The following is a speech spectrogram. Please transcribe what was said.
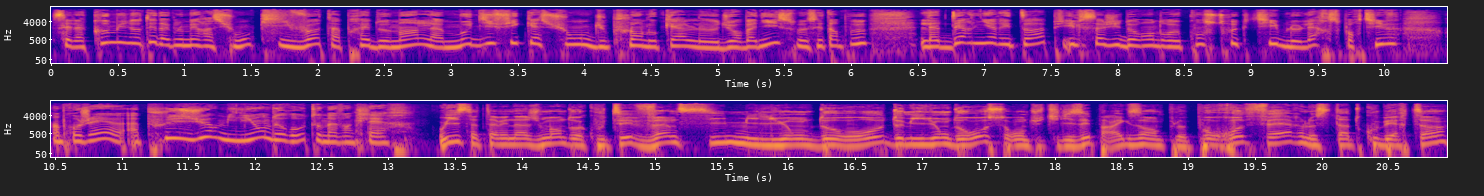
C'est la communauté d'agglomération qui vote après-demain la modification du plan local d'urbanisme. C'est un peu la dernière étape. Il s'agit de rendre constructible l'aire sportive, un projet à plusieurs millions d'euros, Thomas Vinclair. Oui, cet aménagement doit coûter 26 millions d'euros. 2 millions d'euros seront utilisés par exemple pour refaire le stade Coubertin.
